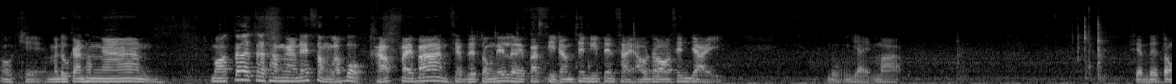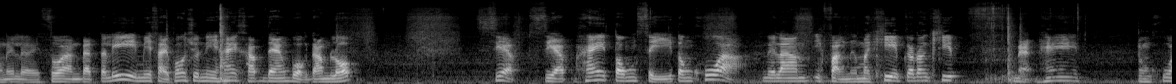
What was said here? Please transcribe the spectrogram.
โอเค มาดูการทำงาน มอเตอร์จะทำงานได้ 2 ระบบครับ ไฟบ้านเสียบโดยตรงได้เลยปลั๊กสีดำเส้นนี้เป็นสาย outdoor เส้นใหญ่ดูใหญ่มาก เสียบโดยตรงได้เลย ส่วนแบตเตอรี่มีใส่พ่วงชุดนี้ให้ครับ แดงบวกดำลบ เสียบเสียบให้ตรงสีตรงขั้ว เวลาอีกฝั่งหนึ่งมาคีบก็ต้องคีบแบตให้ ตรงขั้ว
